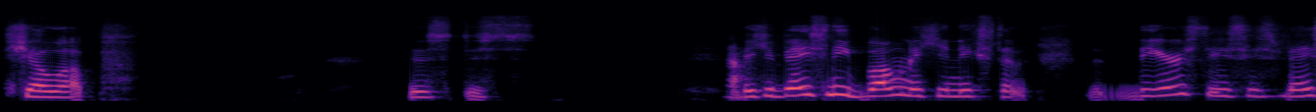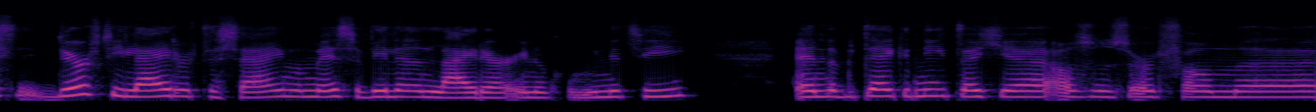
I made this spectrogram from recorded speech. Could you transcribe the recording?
show up. Dus, dus ja. weet je, wees niet bang dat je niks te... De eerste is, is wees, durf die leider te zijn. Want mensen willen een leider in een community. En dat betekent niet dat je als een soort van uh,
